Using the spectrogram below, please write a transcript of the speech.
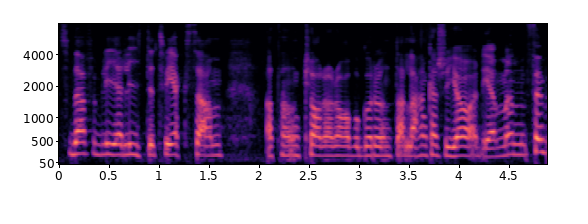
Så därför blir jag lite tveksam att han klarar av att gå runt alla. Han kanske gör det, men för,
